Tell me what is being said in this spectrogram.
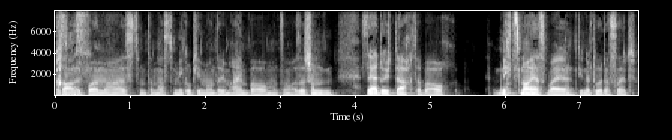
Dass Krass. du halt Bäume hast und dann hast du Mikroklima unter dem einen Baum und so. Also schon sehr durchdacht, aber auch nichts Neues, weil die Natur das seit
